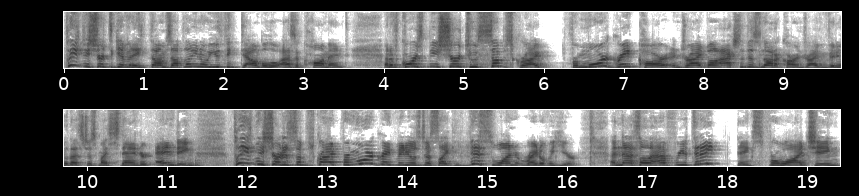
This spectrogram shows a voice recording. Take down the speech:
please be sure to give it a thumbs up. Let me know what you think down below as a comment. And of course, be sure to subscribe for more great car and drive, well, actually, this is not a car and driving video. That's just my standard ending. Please be sure to subscribe for more great videos just like this one right over here. And that's all I have for you today. Thanks for watching.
